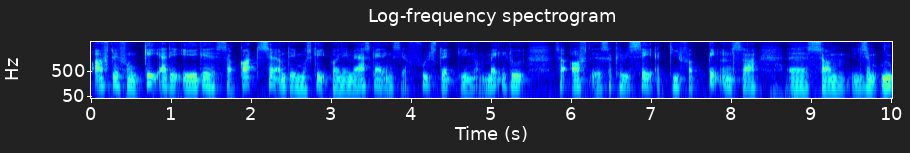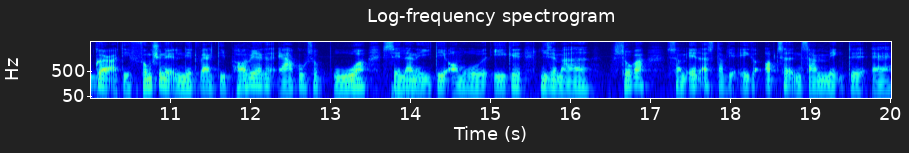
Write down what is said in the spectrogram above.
ofte fungerer det ikke så godt, selvom det måske på en MR-scanning ser fuldstændig normalt ud, så ofte så kan vi se, at de forbindelser, øh, som ligesom udgør det funktionelle netværk, de er påvirket, ergo så bruger cellerne i det område ikke lige så meget sukker som ellers. Der bliver ikke optaget den samme mængde af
